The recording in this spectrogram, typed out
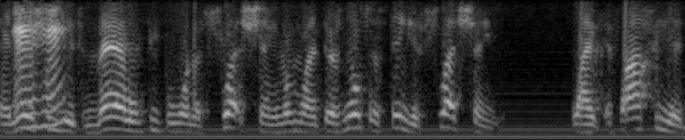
And then Mhm. she gets mad when people want to slut shame. I'm like, there's no such thing as slut shaming. Like if I see a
